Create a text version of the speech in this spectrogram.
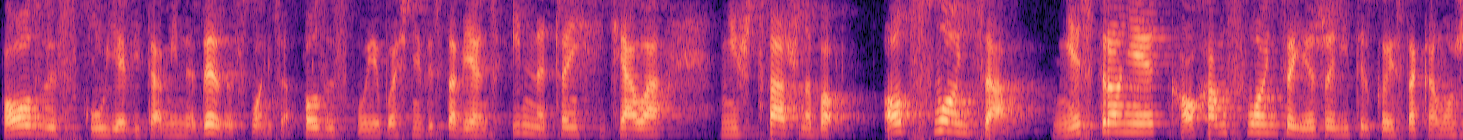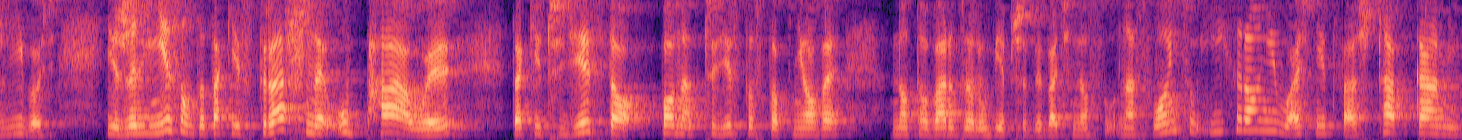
pozyskuje witaminę D ze słońca, pozyskuje właśnie wystawiając inne części ciała niż twarz, no bo od słońca nie stronie, kocham słońce, jeżeli tylko jest taka możliwość. Jeżeli nie są to takie straszne upały, takie 30, ponad 30 stopniowe, no to bardzo lubię przebywać na słońcu i chronię właśnie twarz czapkami,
